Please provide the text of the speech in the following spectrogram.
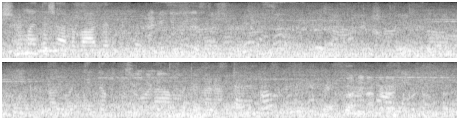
దర్శనం అయితే చాలా బాగా జరిగింది. ఇక్కడ భగవద్గీత బుక్స్ కూడా అమ్ముతున్నారంట. పెట్టుకో నేను అక్కడ పెట్టుకుంటా ఉంటాను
